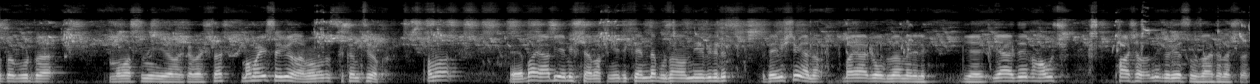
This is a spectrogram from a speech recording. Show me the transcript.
Bu da burada mamasını yiyor arkadaşlar. Mamayı seviyorlar. Mamada sıkıntı yok. Ama e, bayağı bir yemişler. Bakın yediklerini de buradan anlayabiliriz. Demiştim yani bayağı bir oldu ben verelik diye. Yerde havuç parçalarını görüyorsunuz arkadaşlar.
